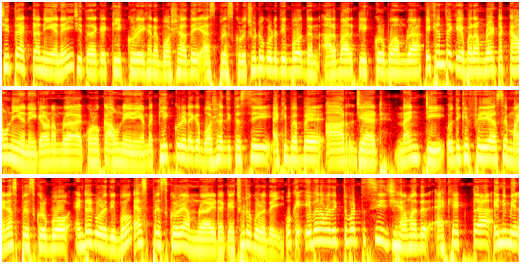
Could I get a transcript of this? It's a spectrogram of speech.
চিতা একটা নিয়ে নেই চিতাকে ক্লিক করে এখানে বসা দিই এস প্রেস করে ছোট করে দিব দেন আরবার ক্লিক করব আমরা। এখান থেকে এবার আমরা একটা কাউ নিয়ে নেই, কারণ আমরা কোনো কাউ নেই নেই। আমরা ক্লিক করে এটাকে বসা দিতেছি। একইভাবে আর জেড নাইনটি ওইদিকে ফিরে আসে মাইনাস প্রেস করব এন্টার করে দিব। এস প্রেস করে আমরা এটাকে ছোট করে দেই। ওকে এবার আমরা দেখতে পারতেছি যে আমাদের এক একটা এনিমেল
